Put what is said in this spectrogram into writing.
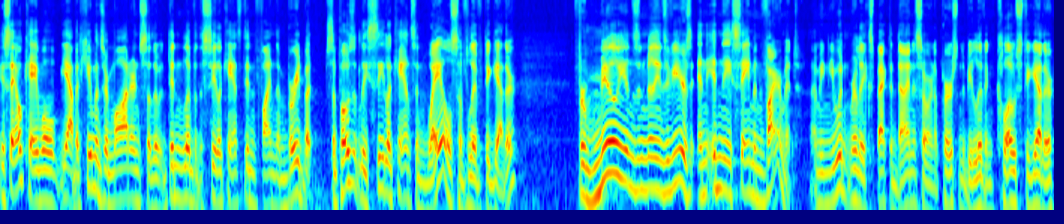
You say, okay, well, yeah, but humans are modern, so they didn't live with the coelacanths, didn't find them buried. But supposedly, coelacanths and whales have lived together for millions and millions of years and in the same environment. I mean, you wouldn't really expect a dinosaur and a person to be living close together,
